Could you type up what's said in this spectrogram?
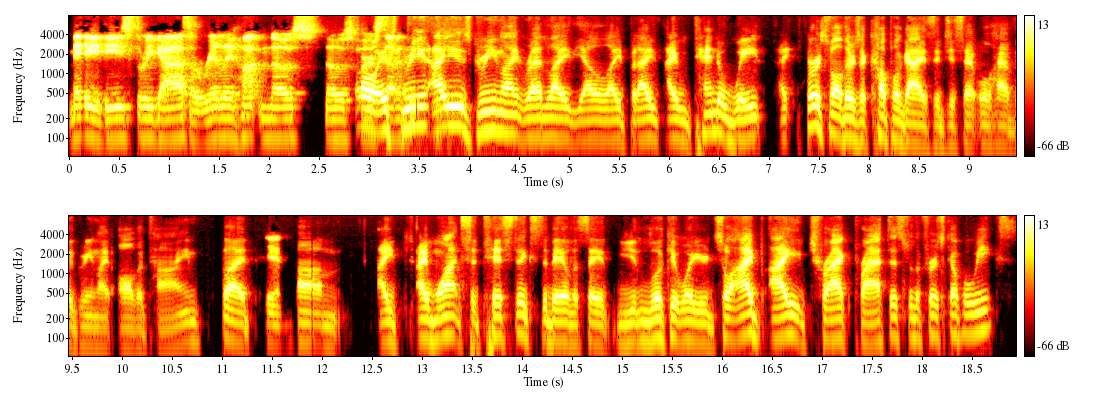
maybe these three guys are really hunting those those first Oh, it's seven green. I use green light, red light, yellow light, but I I tend to wait. I, first of all, there's a couple guys that just that will have the green light all the time, but Yeah. um, I I want statistics to be able to say you look at what you're. So I I track practice for the first couple weeks,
